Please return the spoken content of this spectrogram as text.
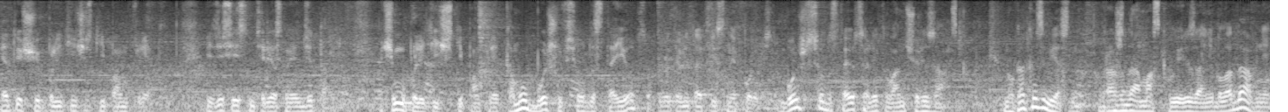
это еще и политический памфлет. И здесь есть интересная деталь. Почему политический памфлет? Кому больше всего достается в этой летописной повести? Больше всего достается Олегу Ивановичу Рязанскому. Но, как известно, вражда Москвы и Рязани была давней.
